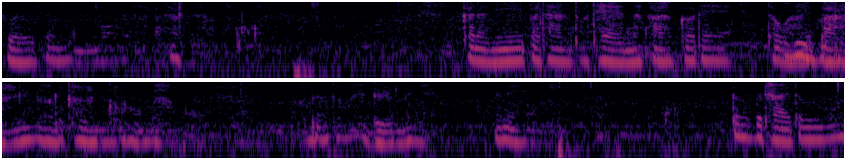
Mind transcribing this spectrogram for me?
สวยจังขณะนี้ประธานตัวแทนนะคะ ก็ได้ถวายบาตรนี่เรากำลังของแบบเราต้องให้เดินเลยไงนั่นเองต้องไปถ่ายตรงนู้น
